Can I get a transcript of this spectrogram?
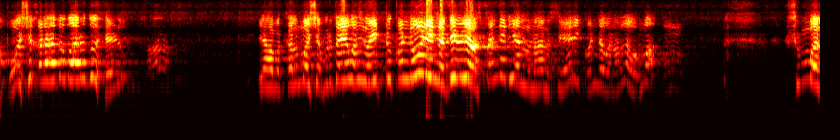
ಪೋಷಕಳಾಗಬಾರದು ಹೇಳು. ಯಾವ ಕಲ್ಮಶ ಹೃದಯವನ್ನು ಇಟ್ಟುಕೊಂಡು ನಿನ್ನ ದಿವ್ಯ ಸನ್ನಿಧಿಯನ್ನು ನಾನು ಸೇರಿಕೊಂಡವನಲ್ಲವಮ್ಮ? ಶುಂಭನ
